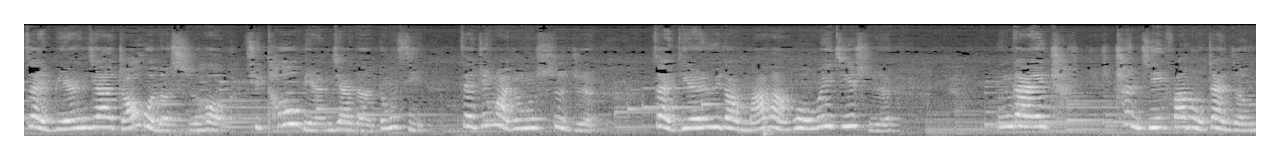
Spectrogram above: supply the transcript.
在别人家着火的时候去偷别人家的东西，在军话中是指在敌人遇到麻烦或危机时，应该趁趁机发动战争，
